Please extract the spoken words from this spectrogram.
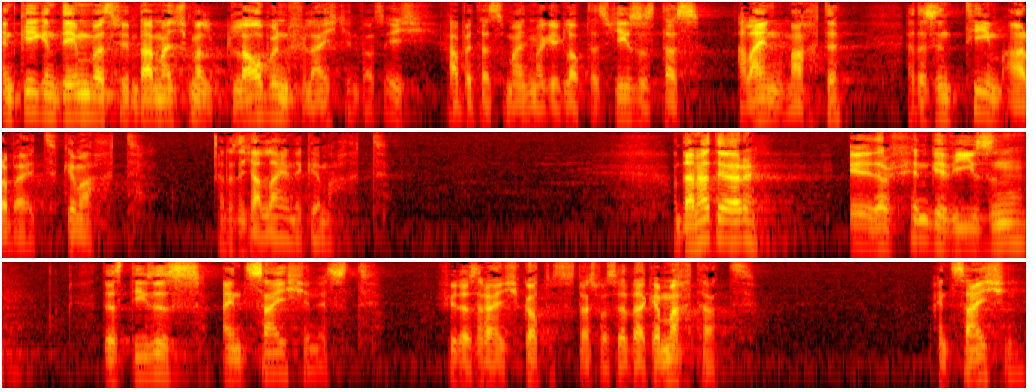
entgegen dem, was wir manchmal glauben, vielleicht jedenfalls ich habe das manchmal geglaubt, dass Jesus das allein machte, hat das in Teamarbeit gemacht. Hat das nicht alleine gemacht. Und dann hat er darauf hingewiesen, dass dieses ein Zeichen ist für das Reich Gottes, das, was er da gemacht hat. Ein Zeichen,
